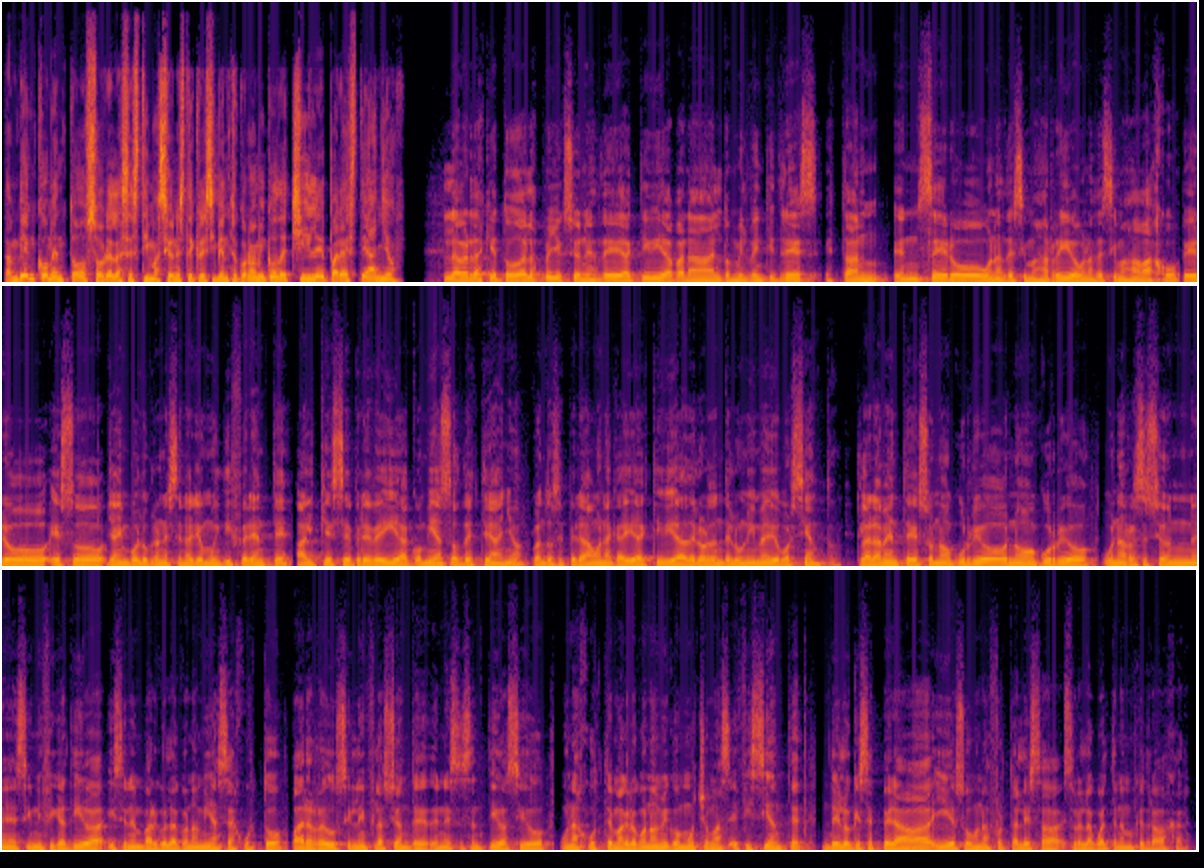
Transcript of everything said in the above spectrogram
También comentó sobre las estimaciones de crecimiento económico de Chile para este año. La verdad es que todas las proyecciones de actividad para el 2023 están en cero, unas décimas arriba, unas décimas abajo, pero eso ya involucra un escenario muy diferente al que se preveía a comienzos de este año, cuando se esperaba una caída de actividad del orden del 1,5%. Claramente eso no ocurrió, no ocurrió una recesión eh, significativa y sin embargo la economía se ajustó para reducir la inflación. en ese sentido ha sido un ajuste macroeconómico mucho más eficiente de lo que se esperaba y eso es una fortaleza sobre la cual tenemos que trabajar.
